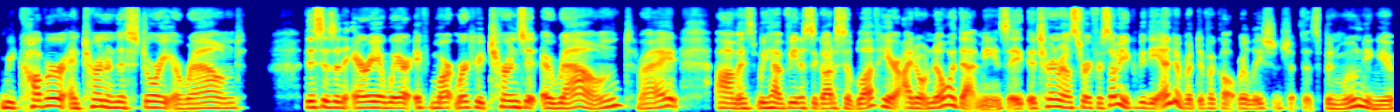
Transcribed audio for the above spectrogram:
recover and turn this story around this is an area where if Mercury turns it around, right? Um, as we have Venus, the goddess of love here, I don't know what that means. A, a turnaround story for some of you could be the end of a difficult relationship that's been wounding you,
